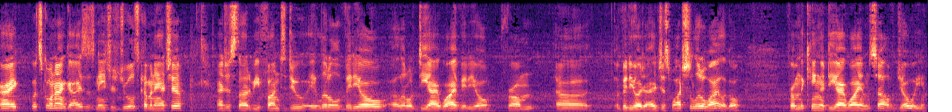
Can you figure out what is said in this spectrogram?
Alright, what's going on guys? It's Nature's Jewels coming at you. I just thought it'd be fun to do a little video, a little DIY video from uh, a video I just watched a little while ago from the king of DIY himself, Joey,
